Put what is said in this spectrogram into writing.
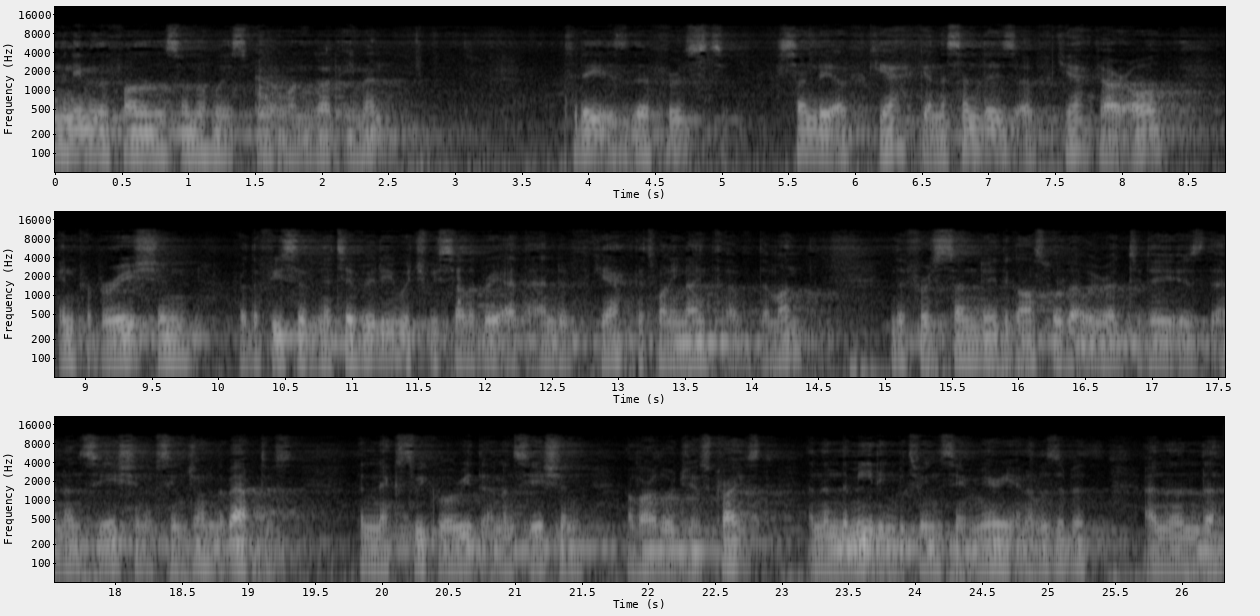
In the name of the Father, the Son, the Holy Spirit, one God, Amen. Today is the first Sunday of Kiahk, and the Sundays of Kiahk are all in preparation for the Feast of Nativity, which we celebrate at the end of Kiahk, the 29th of the month. The first Sunday, the Gospel that we read today, is the Annunciation of St. John the Baptist. Then next week we'll read the Annunciation of our Lord Jesus Christ, and then the meeting between St. Mary and Elizabeth, and then the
